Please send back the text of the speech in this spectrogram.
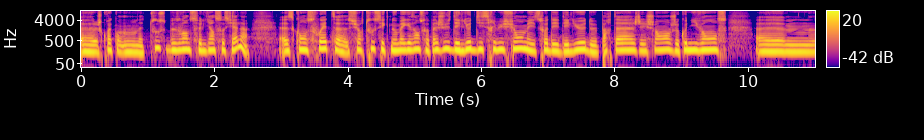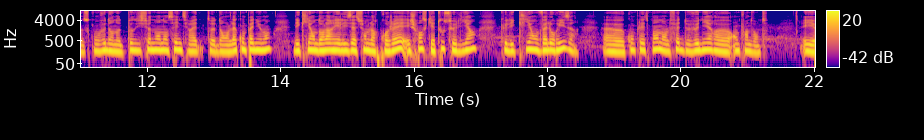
Euh, je crois qu'on a tous besoin de ce lien social. Euh, ce qu'on souhaite surtout, c'est que nos magasins ne soient pas juste des lieux de distribution, mais soient des, lieux de partage, d'échange, de connivence. ce qu'on veut dans notre positionnement d'enseigne, c'est être dans l'accompagnement des clients dans la réalisation de leurs projets. Et je pense qu'il y a tout ce lien que les clients valorisent complètement dans le fait de venir en point de vente. Et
